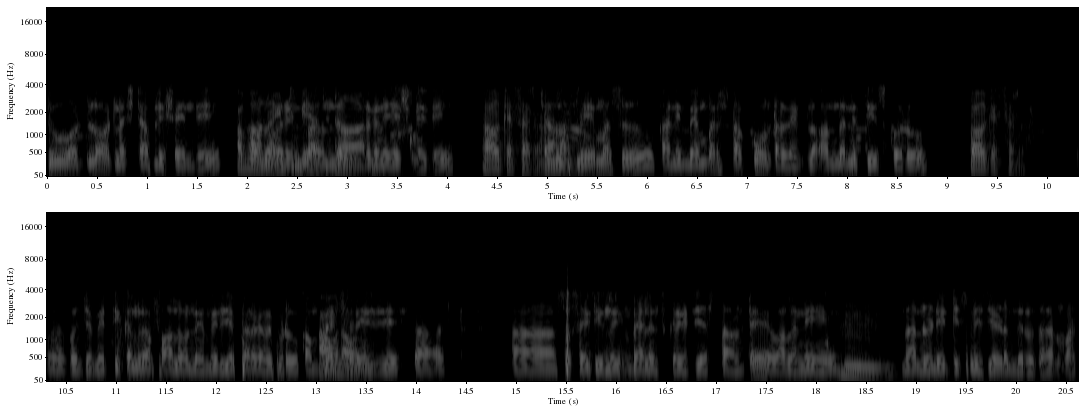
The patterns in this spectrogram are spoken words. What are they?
టూ లో అట్లా ఎస్టాబ్లిష్ అయింది. అబ్బో, ఆల్ ఓవర్ ఇండియా ఉంది 1942. ఆర్గనైజేషన్ ఇది. Okay sir. చాలా ఫేమస్ కానీ మెంబర్స్ తక్కువ ఉంటారు దీంట్లో అందరినీ తీసుకోరు. Okay sir. ఆ, కొంచెం ఎథికల్గా ఫాలో ఉన్నాయి మీరు చెప్పారు కదా ఇప్పుడు కంప్లైంట్స్ అవునవును. రేజ్ చేస్తా సొసైటీలో ఇంబ్యాలెన్స్ క్రియేట్ చేస్తా ఉంటే వాళ్ళని. దాని నుండి డిస్మిస్ చేయడం జరుగుతుంది అనమాట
